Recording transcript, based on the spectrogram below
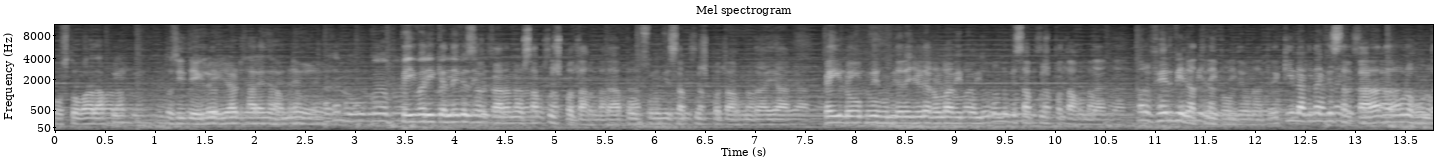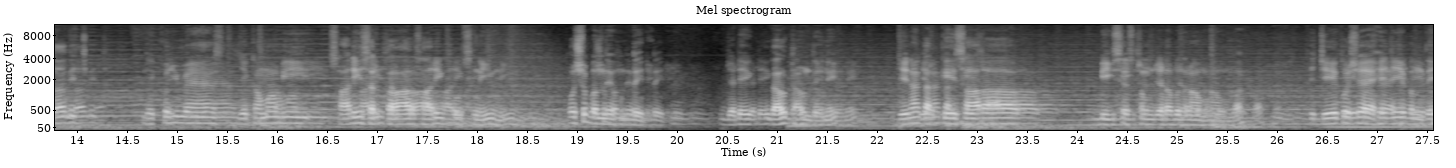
ਉਸ ਤੋਂ ਬਾਅਦ ਆਪੇ ਤੁਸੀਂ ਦੇਖ ਲਿਓ ਰਿਜ਼ਲਟ ਸਾਰੇ ਦੇ ਸਾਹਮਣੇ ਹੋਏ ਅਗਰ ਲੋਕ ਕਈ ਵਾਰੀ ਕਹਿੰਦੇ ਵੀ ਸਰਕਾਰਾਂ ਨੂੰ ਸਭ ਕੁਝ ਪਤਾ ਹੁੰਦਾ ਪੁਲਿਸ ਨੂੰ ਵੀ ਸਭ ਕੁਝ ਪਤਾ ਹੁੰਦਾ ਜਾਂ ਕਈ ਲੋਕ ਵੀ ਹੁੰਦੇ ਨੇ ਜਿਹੜੇ ਰੌਲਾ ਵੀ ਪਾਉਂਦੇ ਉਹਨਾਂ ਨੂੰ ਵੀ ਸਭ ਕੁਝ ਪਤਾ ਹੁੰਦਾ ਪਰ ਫਿਰ ਵੀ ਨੱਥ ਨਹੀਂ ਪਾਉਂਦੇ ਉਹਨਾਂ ਤੇ। ਕੀ ਲੱਗਦਾ ਕਿ ਸਰਕਾਰਾਂ ਦਾ ਰੋਲ ਹੁੰਦਾ ਵਿੱਚ? ਦੇਖੋ ਜੀ ਮੈਂ ਜੇ ਕਹਾਂ ਵੀ ਸਾਰੀ ਸਰਕਾਰ ਸਾਰੀ ਪੁਲਿਸ ਨਹੀਂ ਹੁੰਦੀ ਕੁਝ ਬੰਦੇ ਹੁੰਦੇ ਨੇ ਜਿਹੜੇ ਗਲਤ ਹੁੰਦੇ ਨੇ ਜਿਨ੍ਹਾਂ ਕਰਕੇ ਸਾਰਾ ਵੀ ਸਿਸਟਮ ਜਿਹੜਾ ਬਦਨਾਮ ਹੁੰਦਾ। ਤੇ ਜੇ ਕੁਝ ਇਹੋ ਜਿਹੇ ਬੰਦੇ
